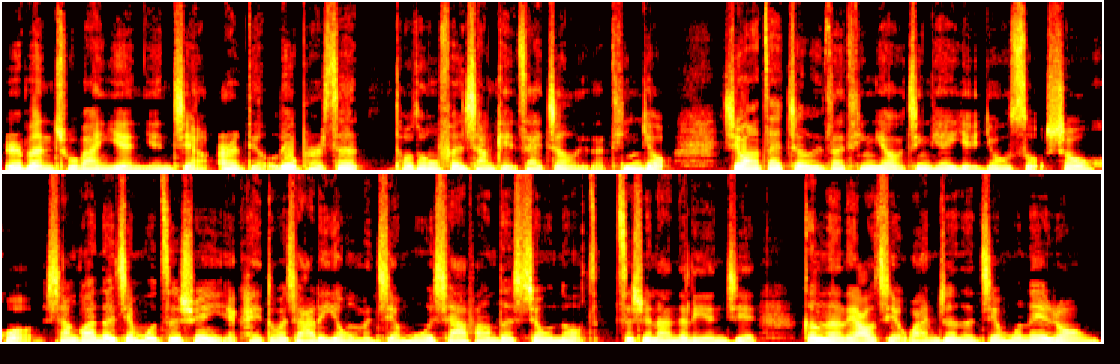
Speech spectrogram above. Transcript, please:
日本出版业年减二点六 percent，偷偷分享给在这里的听友，希望在这里的听友今天也有所收获。相关的节目资讯也可以多加利用我们节目下方的 show notes 资讯栏的连接，更能了解完整的节目内容。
